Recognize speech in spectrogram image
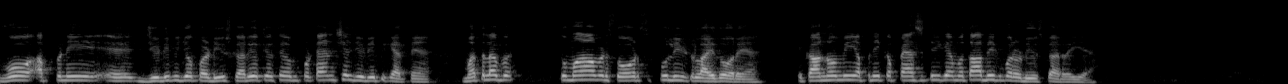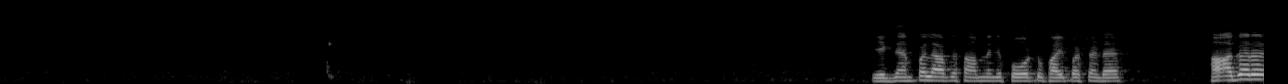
वो अपनी जीडीपी जो प्रोड्यूस कर रही होती है, उसे हम पोटेंशियल जीडीपी कहते हैं। मतलब तमाम रिसोर्स फुल यूटिलाइज हो रहे हैं। इकोनॉमी अपनी कैपेसिटी के मुताबिक प्रोड्यूस कर रही है। एग्ज़ाम्पल है आपके सामने के फोर टू फाइव परसेंट है। हाँ अगर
